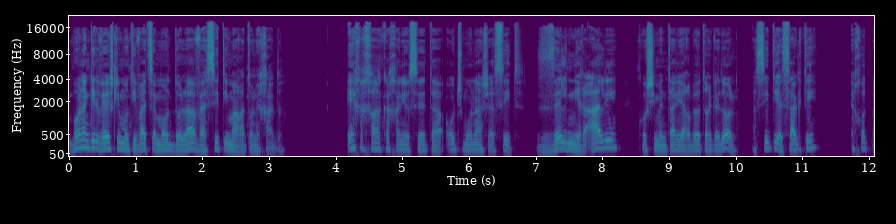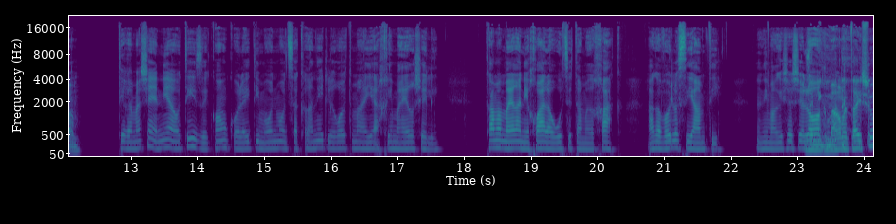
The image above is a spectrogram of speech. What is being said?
בוא נגיד ויש לי מוטיבציה מאוד גדולה ועשיתי מרתון אחד. איך אחר כך אני עושה את העוד שמונה שעשית? זה נראה לי קושי מנטלי הרבה יותר גדול. עשיתי, השגתי, איך עוד פעם? תראה, מה שהניע אותי זה קודם כל הייתי מאוד מאוד סקרנית לראות מה יהיה הכי מהר שלי. כמה מהר אני יכולה לרוץ את המרחק. אגב, עוד לא סיימתי. אני מרגישה שלא... זה נגמר מתישהו?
